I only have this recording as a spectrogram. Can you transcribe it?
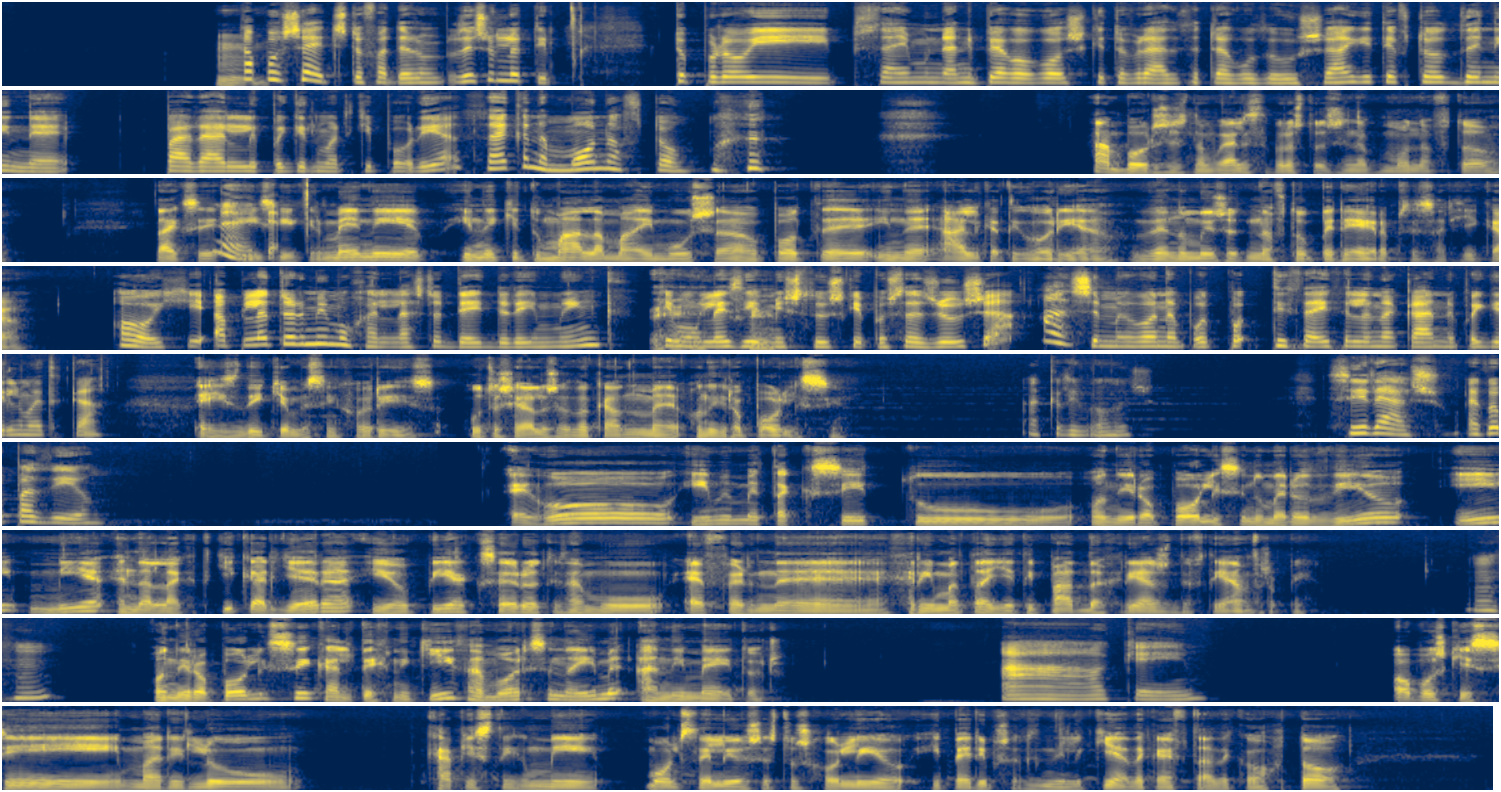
Mm. Κάπως έτσι το φαντάζομαι. Δεν σου λέω ότι το πρωί θα ήμουν ανυπιαγωγό και το βράδυ θα τραγουδούσα, γιατί αυτό δεν είναι παράλληλη επαγγελματική πορεία. Θα έκανα μόνο αυτό. Αν μπορούσες να βγάλεις τα προστοζήνα από μόνο αυτό. Εντάξει, ναι, η συγκεκριμένη είναι και του Μάλαμα η Μούσα, οπότε είναι άλλη κατηγορία. Δεν νομίζω ότι είναι αυτό που περιέγραψες αρχικά. Όχι, απλά τώρα μην μου χαλάς το daydreaming και μου λες για μισθούς και πώς θα ζούσα. Άσε με εγώ να πω τι θα ήθελα να κάνω επαγγελματικά. Έχεις δίκιο, με συγχωρείς. Ούτως ή άλλως εδώ κάνουμε ονειροπόληση. Ακριβώς. Σειρά σου. Εγώ είπα δύο. Εγώ είμαι μεταξύ του ονειροπόληση νούμερο 2 ή μία εναλλακτική καριέρα η οποία ξέρω ότι θα μου έφερνε χρήματα γιατί πάντα χρειάζονται αυτοί οι άνθρωποι. Mm-hmm. Ονειροπόληση, καλλιτεχνική, θα μου άρεσε να είμαι animator. Α, οκ όπως και εσύ Μαριλού κάποια στιγμή μόλις τελείωσες στο σχολείο ή περίπου σε αυτή την ηλικία 17-18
